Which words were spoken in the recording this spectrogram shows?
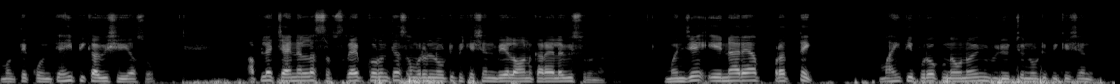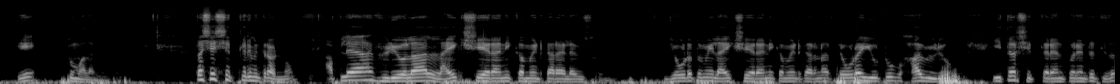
मग ते कोणत्याही पिकाविषयी असो आपल्या चॅनलला सबस्क्राईब करून त्यासमोरील नोटिफिकेशन बेल ऑन करायला विसरू नका. म्हणजे येणाऱ्या प्रत्येक माहितीपूर्वक नवनवीन व्हिडिओचे नोटिफिकेशन हे तुम्हाला मिळते तसेच शेतकरी मित्रांनो आपल्या व्हिडिओला लाईक शेअर आणि कमेंट करायला विसरू नका. जेवढं तुम्ही लाईक शेअर आणि कमेंट करणार तेवढं यूट्यूब हा व्हिडिओ इतर शेतकऱ्यांपर्यंत तिथं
